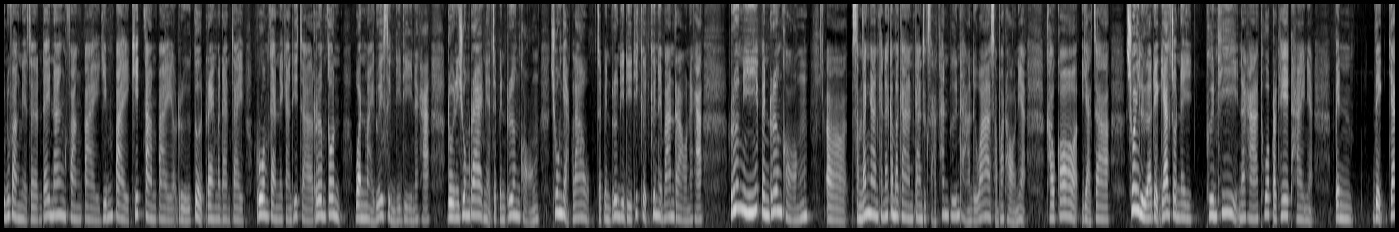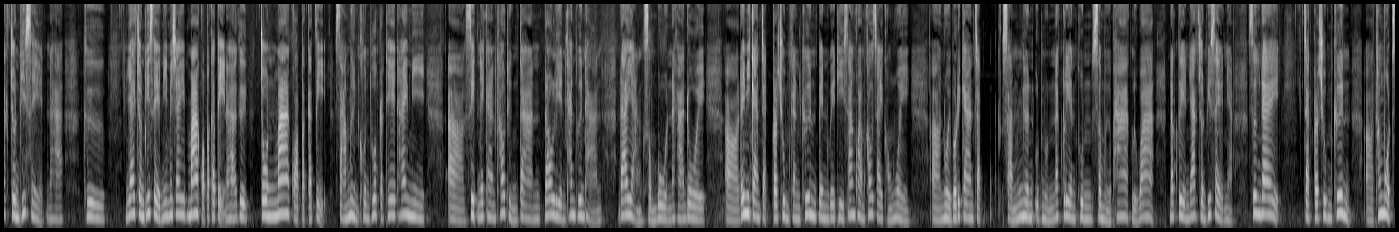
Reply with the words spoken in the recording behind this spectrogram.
คุณผู้ฟังเนี่ยจะได้นั่งฟังไป ยิ้มไปคิดตามไป หรือเกิดแรงบันดาลใจ ร่วมกันในการที่จะเริ่มต้นวันใหม่ด้วยสิ่งดีๆนะคะ โดยในช่วงแรกเนี่ยจะเป็นเรื่องของช่วงอยากเล่า จะเป็นเรื่องดีๆ ที่เกิดขึ้นในบ้านเรานะคะเรื่องนี้เป็นเรื่องของออสำนักงงานคณะกรรมการการศึกษาขั้นพื้นฐาน หรือว่าสพทเนี่ยเขาก็อยากจะช่วยเหลือเด็กยากจนในพื้นที่นะคะ ทั่วประเทศไทยเนี่ยเป็น เด็กยากจนพิเศษนะคะ คือยากจนพิเศษนี่ไม่ใช่มากกว่าปกตินะคะ คือจนมากกว่าปกติ 30,000 คนทั่วประเทศให้มีสิทธิ์ในการเข้าถึงการเล่าเรียนขั้นพื้นฐานได้อย่างสมบูรณ์นะคะ โดยได้มีการจัดประชุมกันขึ้น เป็นเวทีสร้างความเข้าใจของหน่วยหน่วยบริการจัดสรรเงินอุดหนุนนักเรียนทุนเสมอภาค หรือว่านักเรียนยากจนพิเศษเนี่ยซึ่งได้ จัดประชุมขึ้นทั้งหมด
